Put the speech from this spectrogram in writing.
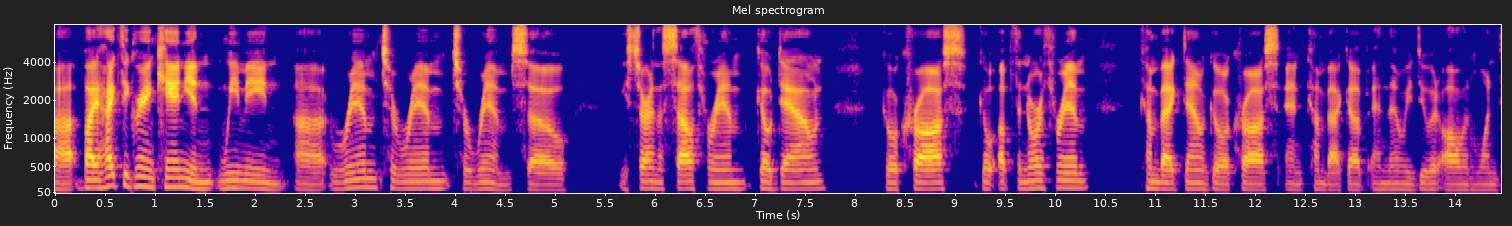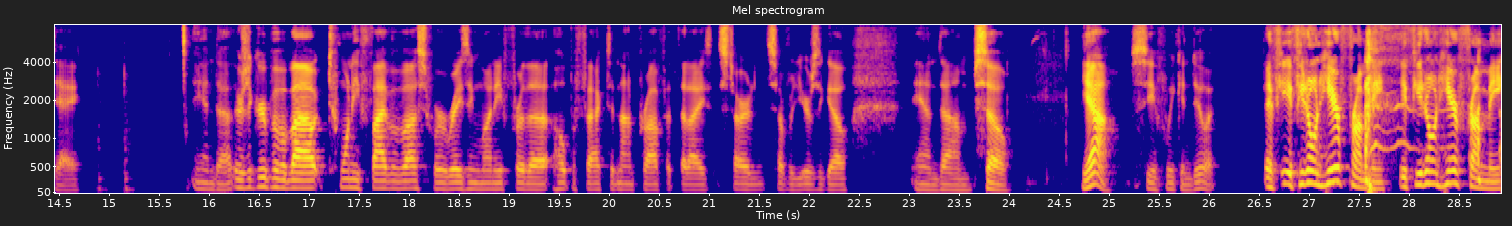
uh, by hike the Grand Canyon, we mean uh, rim to rim to rim. So you start on the south rim, go down, go across, go up the north rim, come back down, go across, and come back up. And then we do it all in one day. And uh, there's a group of about 25 of us. We're raising money for the Hope Effect, a nonprofit that I started several years ago. And um, so, yeah, see if we can do it. If, if you don't hear from me, if you don't hear from me,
